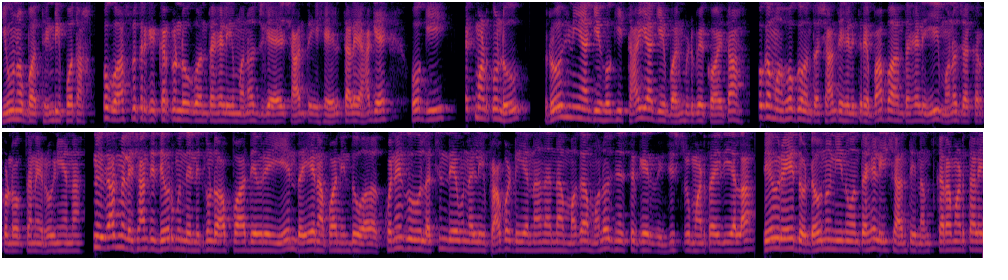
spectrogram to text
ಇವನೊಬ್ಬ ತಿಂಡಿ ಪೋತ. ಹೋಗು, ಆಸ್ಪತ್ರೆಗೆ ಕರ್ಕೊಂಡು ಹೋಗು ಅಂತ ಹೇಳಿ ಮನೋಜ್ಗೆ ಶಾಂತಿ ಹೇಳ್ತಾಳೆ. ಹಾಗೆ ಹೋಗಿ ಚೆಕ್ ಮಾಡ್ಕೊಂಡು ರೋಹಿಣಿಯಾಗಿ ಹೋಗಿ ತಾಯಿಯಾಗಿ ಬಂದ್ಬಿಡ್ಬೇಕು, ಆಯ್ತಾ? ಹೋಗಮ್ಮ ಹೋಗು ಅಂತ ಶಾಂತಿ ಹೇಳಿದ್ರೆ ಬಾಬಾ ಅಂತ ಹೇಳಿ ಈ ಮನೋಜ ಕರ್ಕೊಂಡು ಹೋಗ್ತಾನೆ ರೋಹಿಣಿಯನ್ನ. ಇನ್ನು ಇದಾದ್ಮೇಲೆ ಶಾಂತಿ ದೇವ್ರ ಮುಂದೆ ನಿಂತ್ಕೊಂಡು, ಅಪ್ಪ ದೇವ್ರೆ ಏನ್ ಏನಪ್ಪ ನಿಂದು? ಕೊನೆಗೂ ಲಕ್ಷ್ಮಣ ದೇವನಹಳ್ಳಿ ಪ್ರಾಪರ್ಟಿಯನ್ನ ನನ್ನ ಮಗ ಮನೋಜ್ ಹೆಸರಿಗೆ ರಿಜಿಸ್ಟರ್ ಮಾಡ್ತಾ ಇದೀಯಲ್ಲ? ದೇವ್ರೇ, ದೊಡ್ಡವನು ನೀನು ಅಂತ ಹೇಳಿ ಶಾಂತಿ ನಮಸ್ಕಾರ ಮಾಡ್ತಾಳೆ.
